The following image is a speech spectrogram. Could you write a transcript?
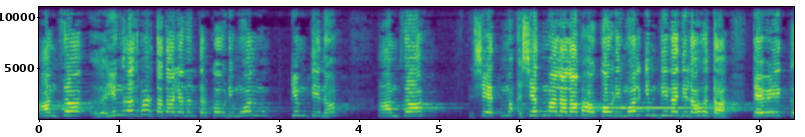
आमचं इंग्रज भारतात आल्यानंतर कवडी मोल किमतीनं आमचा शेत शेतमालाला भाव कवडी मोल किमतीनं दिला होता. त्यावेळी क-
